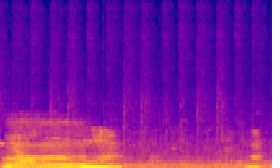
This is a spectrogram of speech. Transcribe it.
Yum. Mmm.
